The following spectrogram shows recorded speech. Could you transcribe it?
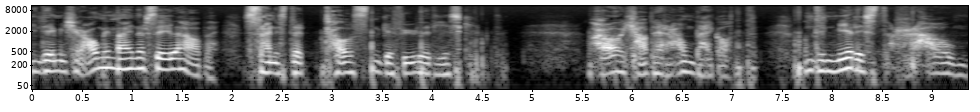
Indem ich Raum in meiner Seele habe. Das ist eines der tollsten Gefühle, die es gibt. Oh, ich habe Raum bei Gott. Und in mir ist Raum,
